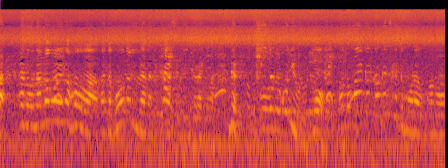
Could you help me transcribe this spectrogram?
ああの生声の方はまたボードリーの中で聞かせていただきます、で聞いたところによると、はいあの毎回駆けつけてもらうこの、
